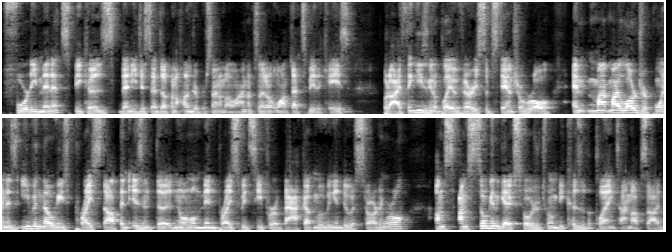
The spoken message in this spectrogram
40 minutes because then he just ends up in 100% of my lineups, and I don't want that to be the case. But I think he's going to play a very substantial role. And my, my larger point is even though he's priced up and isn't the normal min price we'd see for a backup moving into a starting role, I'm, I'm still going to get exposure to him because of the playing time upside.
